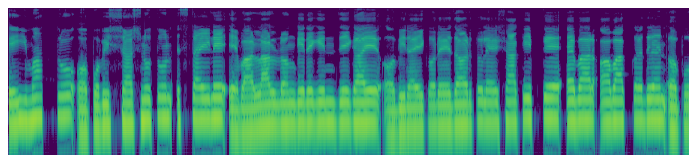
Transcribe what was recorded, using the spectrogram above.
এই মাত্র এইমাত্র অপবিশ্বাস নতুন স্টাইলে এবার লাল রঙের গেঞ্জি গায়ে অভিনয় করে ঝড় তুলে সাকিবকে এবার অবাক করে দিলেন অপু।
